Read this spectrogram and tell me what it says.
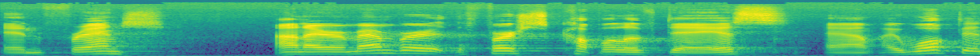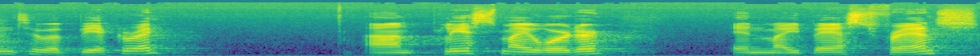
in French. And I remember the first couple of days, um, I walked into a bakery and placed my order in my best French.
